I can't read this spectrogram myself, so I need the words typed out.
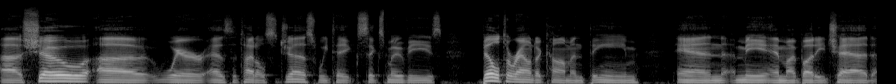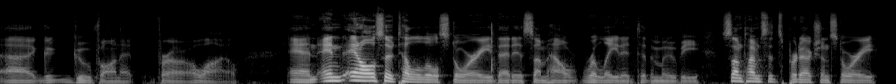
uh, show uh, where, as the title suggests, we take six movies built around a common theme, and me and my buddy Chad uh, goof on it for a, a while. And, and and also tell a little story that is somehow related to the movie. Sometimes it's a production story.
